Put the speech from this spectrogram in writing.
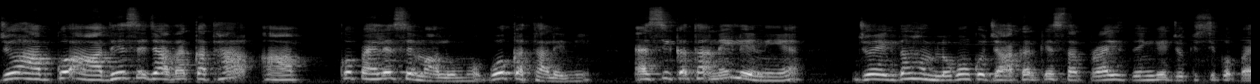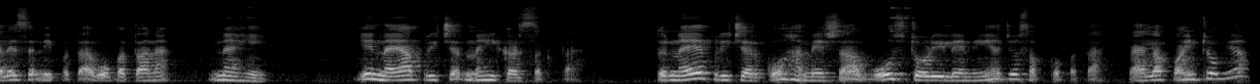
जो आपको आधे से ज़्यादा कथा आपको पहले से मालूम हो, वो कथा लेनी है। ऐसी कथा नहीं लेनी है जो एकदम हम लोगों को जा कर के सरप्राइज़ देंगे, जो किसी को पहले से नहीं पता, वो बताना नहीं। ये नया प्रीचर नहीं कर सकता है। तो नए प्रीचर को हमेशा वो स्टोरी लेनी है जो सबको पता है। पहला पॉइंट हो गया।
